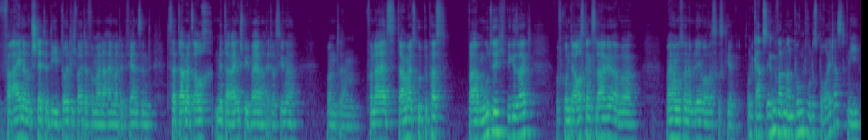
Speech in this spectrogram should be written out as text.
Vereine und Städte, die deutlich weiter von meiner Heimat entfernt sind. Das hat damals auch mit da reingespielt, war ja noch etwas jünger. Und ähm, von daher hat es damals gut gepasst. War mutig, wie gesagt, aufgrund der Ausgangslage, aber manchmal muss man im Leben auch was riskieren. Und gab es irgendwann mal einen Punkt, wo du es bereut hast? Nie.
